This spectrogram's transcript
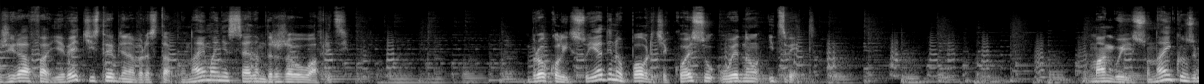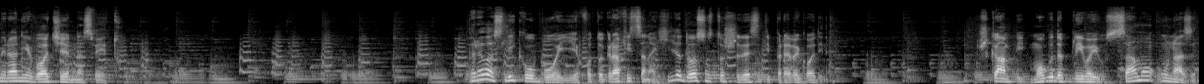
Žirafa je već istrebljena vrsta u najmanje sedam država u Africi. Brokoli su jedino povrće koje su ujedno i cvet. Mangoji su najkonzumiranije voće na svetu. Prva slika u boji je fotografisana 1861. godine. Škampi mogu da plivaju samo unazad.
